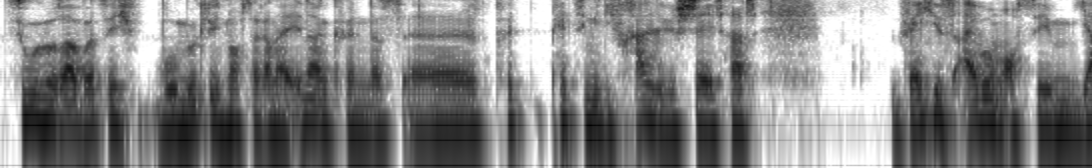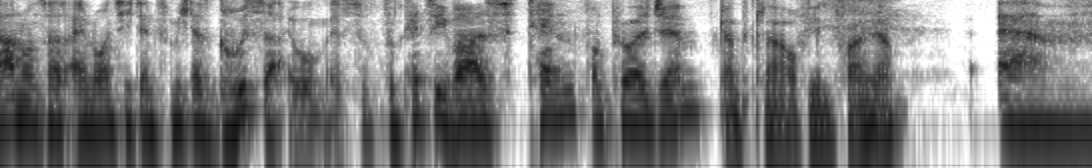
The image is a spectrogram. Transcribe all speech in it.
Zuhörer wird sich womöglich noch daran erinnern können, dass äh, Patsy mir die Frage gestellt hat, welches Album aus dem Jahr 1991 denn für mich das größte Album ist. Für Patsy war es Ten von Pearl Jam. Ganz klar, auf jeden Fall, ja. Ähm,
